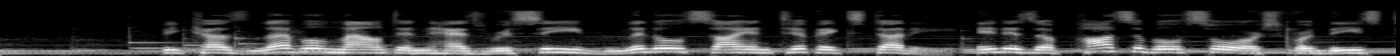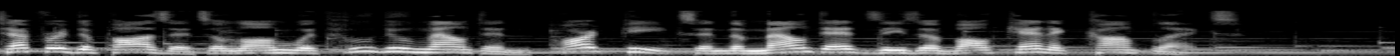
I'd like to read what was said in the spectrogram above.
Because Level Mountain has received little scientific study, it is a possible source for these tephra deposits along with Hoodoo Mountain, Heart Peaks and the Mount Edziza volcanic complex.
